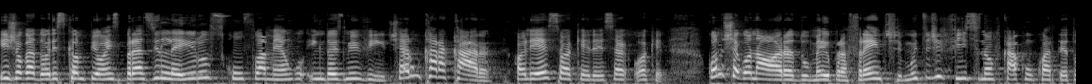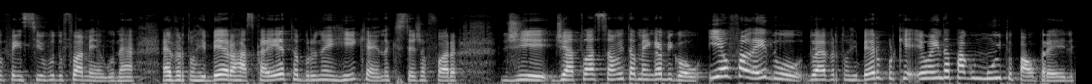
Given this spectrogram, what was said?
e jogadores campeões brasileiros com o Flamengo em 2020. Era um cara a cara. Escolhe esse ou aquele, esse ou aquele. Quando chegou na hora do meio para frente, muito difícil não ficar com o quarteto ofensivo do Flamengo, né? Everton Ribeiro, Arrascaeta, Bruno Henrique, ainda que esteja fora de, de atuação, e também Gabigol. E eu falei do, do Everton Ribeiro porque eu ainda pago muito pau para ele.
